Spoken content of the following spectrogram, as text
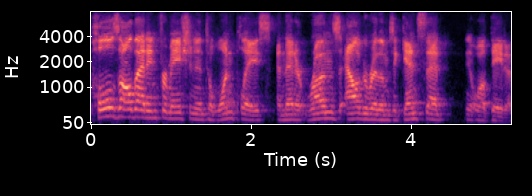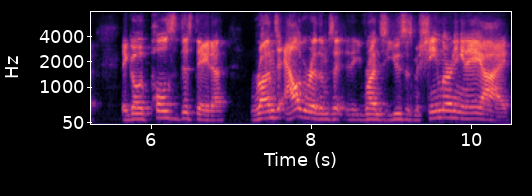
pulls all that information into one place, and then it runs algorithms against that well data. They go pulls this data, runs algorithms. that It runs uses machine learning and AI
